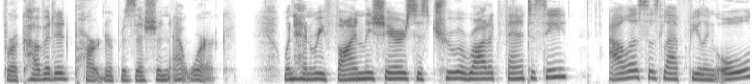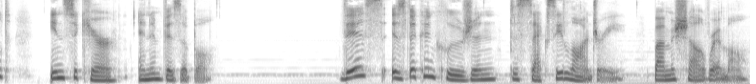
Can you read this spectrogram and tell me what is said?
for a coveted partner position at work. When Henry finally shares his true erotic fantasy, Alice is left feeling old, insecure, and invisible. This is the conclusion to Sexy Laundry by Michele Riml.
